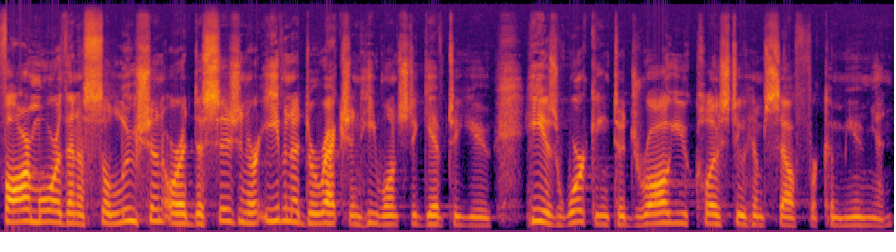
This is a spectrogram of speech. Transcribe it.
far more than a solution or a decision or even a direction He wants to give to you. He is working to draw you close to Himself for communion.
